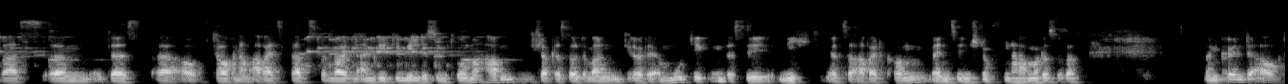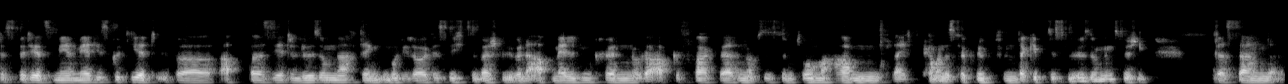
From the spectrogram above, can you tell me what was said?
was ähm, das äh, Auftauchen am Arbeitsplatz von Leuten angeht, die milde Symptome haben. Ich glaube, das sollte man die Leute ermutigen, dass sie nicht ja, zur Arbeit kommen, wenn sie einen Schnupfen haben oder sowas. Man könnte auch, das wird jetzt mehr und mehr diskutiert, über abbasierte Lösungen nachdenken, wo die Leute sich zum Beispiel über eine App melden können oder abgefragt werden, ob sie Symptome haben. Vielleicht kann man das verknüpfen. Da gibt es Lösungen inzwischen dass dann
